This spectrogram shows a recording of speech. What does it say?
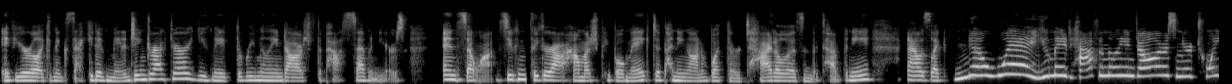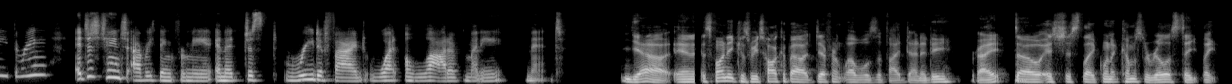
If you're like an executive managing director, you've made three million dollars for the past seven years, and so on. So you can figure out how much people make depending on what their title is in the company. And I was like, no way, you made half a million dollars and you're 23. It just changed everything for me, and it just redefined what a lot of money meant. Yeah. And it's funny because we talk about different levels of identity, right? Mm-hmm. So it's just like when it comes to real estate, like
